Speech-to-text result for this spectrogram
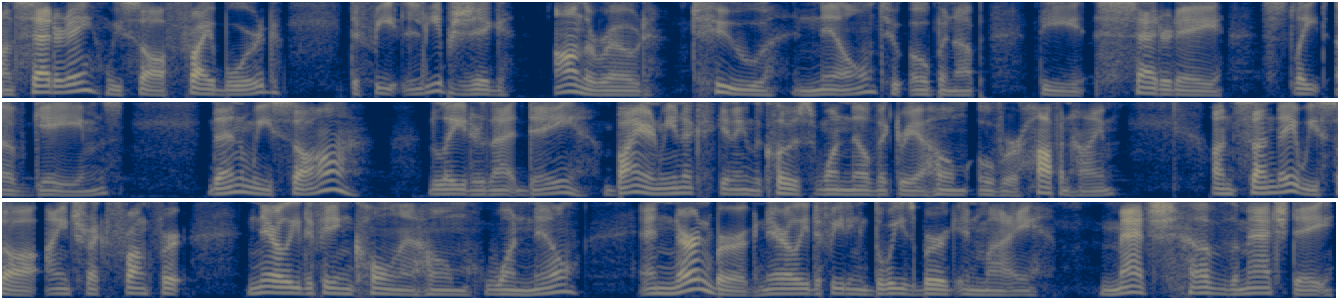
On Saturday, we saw Freiburg defeat Leipzig on the road 2 0 to open up the Saturday slate of games. Then we saw later that day Bayern Munich getting the close 1 0 victory at home over Hoffenheim. On Sunday, we saw Eintracht Frankfurt narrowly defeating Cologne at home 1 0, and Nuremberg narrowly defeating Duisburg in my match of the match day,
